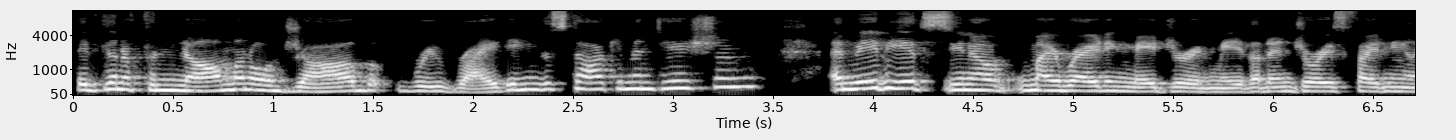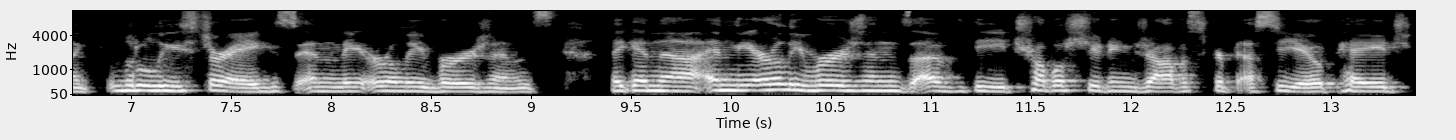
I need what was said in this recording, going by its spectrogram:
They've done a phenomenal job rewriting this documentation. And maybe it's, you know, my writing major in me that enjoys finding like little Easter eggs in the early versions. Like in the in the early versions of the troubleshooting JavaScript SEO page,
